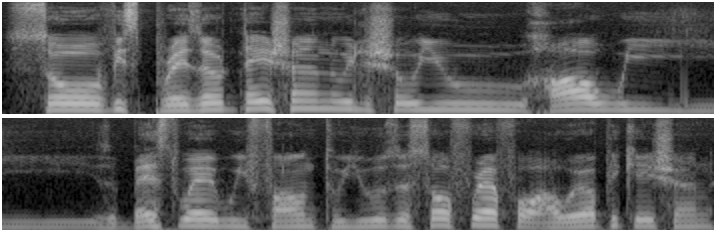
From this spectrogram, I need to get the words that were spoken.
So this presentation will show you how we, the best way we found to use the software for our application.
